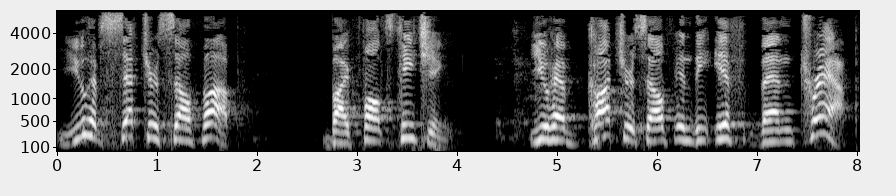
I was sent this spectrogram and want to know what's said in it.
You have set yourself up by false teaching you have caught yourself in the if then trap.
